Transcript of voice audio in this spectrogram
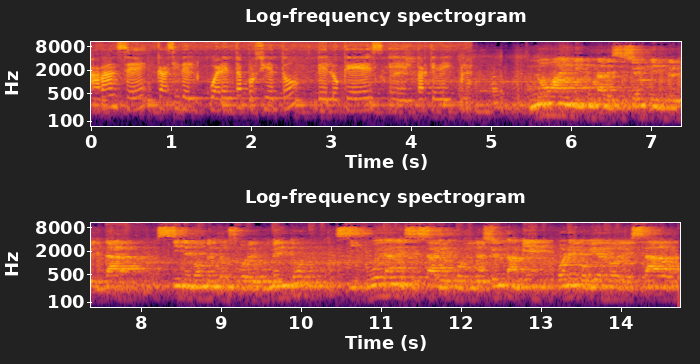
avance casi del 40% de lo que es el parque vehicular. No hay ninguna decisión de implementar cinemómetros por el momento. Si fuera necesario coordinación también con el gobierno del Estado,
